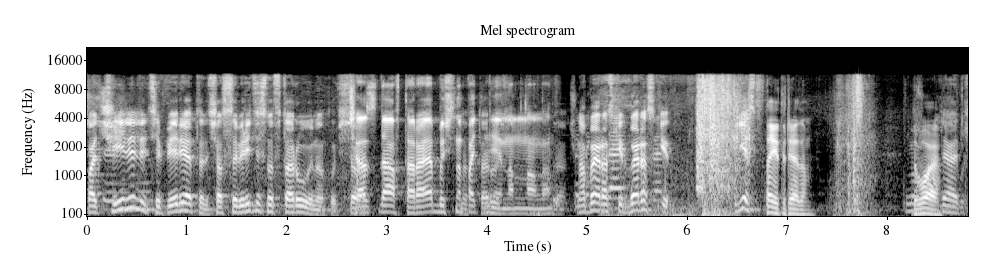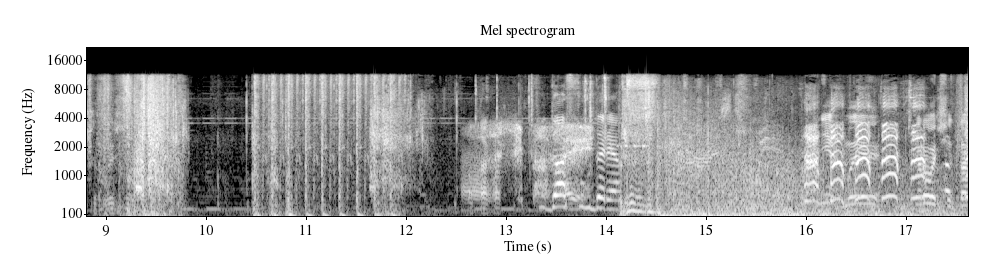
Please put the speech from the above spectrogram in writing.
Почилили, теперь это. Сейчас соберитесь на вторую, нахуй. Все. Сейчас, да, вторая обычно На вторую. намного. На Б раскид, Б раскид. Есть. Стоит рядом. Ну, Двое. блядь, вышел. Туда, сударя. Нет, мы, короче, так.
